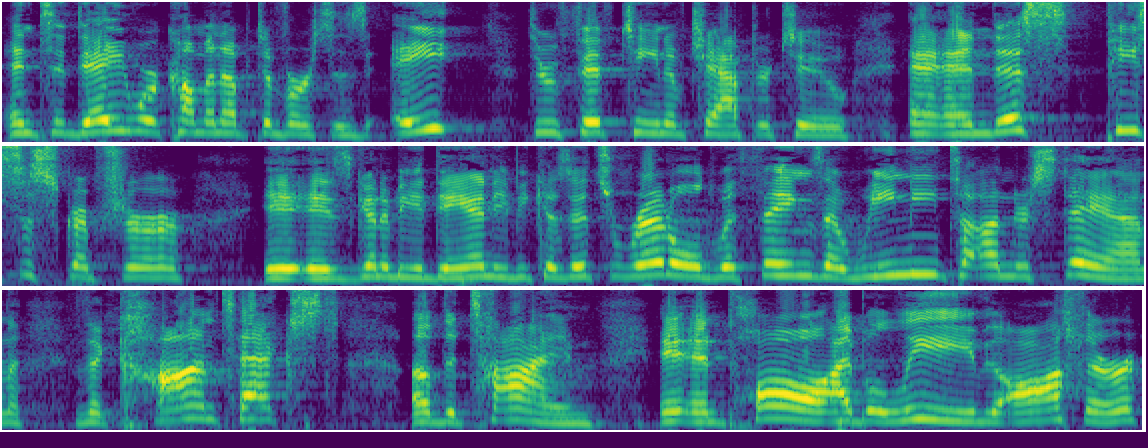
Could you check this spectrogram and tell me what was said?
And today we're coming up to verses 8 through 15 of chapter 2. And this piece of scripture is going to be a dandy because it's riddled with things that we need to understand the context of the time. And Paul, I believe, the author,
